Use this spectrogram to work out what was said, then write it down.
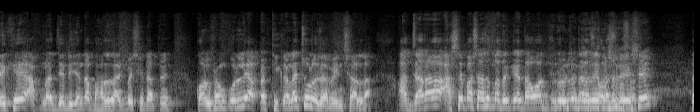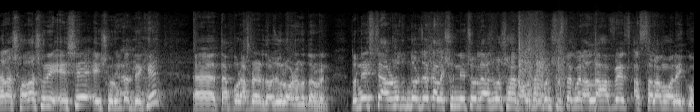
দেখে আপনার যে ডিজাইনটা ভালো লাগবে সেটা আপনি কনফার্ম করলে আপনার ঠিকানায় চলে যাবে ইনশাল্লাহ আর যারা আশেপাশে আছেন তাদেরকে দাওয়াত রইল তারা সরাসরি এসে তারা সরাসরি এসে এই শোরুমটা দেখে আহ, তারপর আপনার দরজাগুলো অর্ডার করতে পারবেন। তো নেক্সট আরও নতুন দরজার কালেকশন নিয়ে চলে আসব। সবাই ভালো থাকবেন সুস্থ থাকবেন। আল্লাহ হাফেজ। আসসালামু আলাইকুম।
